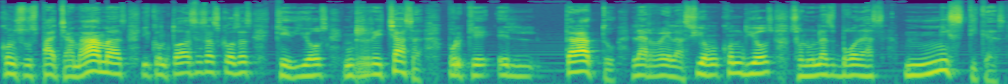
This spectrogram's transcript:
con sus pachamamas y con todas esas cosas que Dios rechaza, porque el la relación con Dios son unas bodas místicas.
